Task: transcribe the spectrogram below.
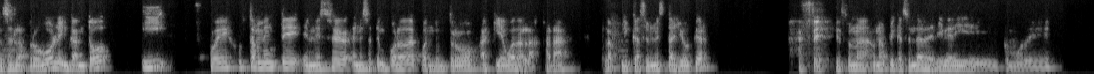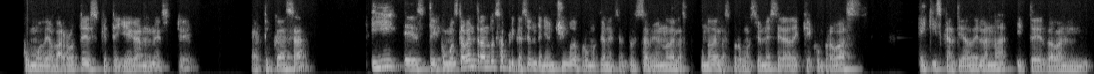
Entonces la probó, le encantó y fue justamente en ese, en esa temporada cuando entró aquí a Guadalajara la aplicación esta Joker, sí. es una, una aplicación de delivery como de, como de abarrotes que te llegan este, a tu casa. Y este, como estaba entrando esa aplicación, tenía un chingo de promociones. Entonces había una de las, una de las promociones era de que comprabas X cantidad de lana y te daban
